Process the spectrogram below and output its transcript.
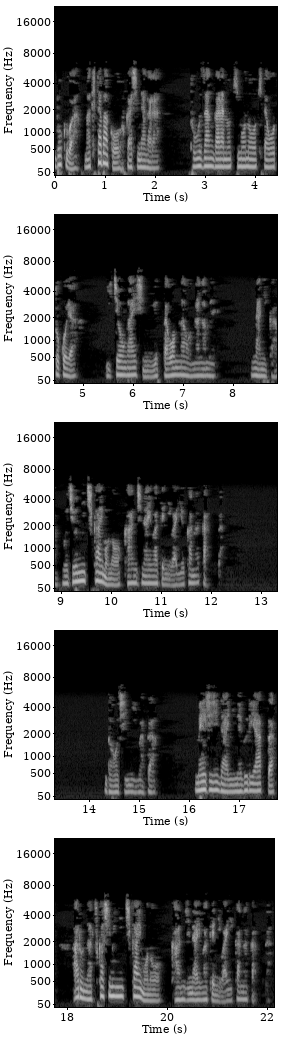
僕は巻きタバコをふかしながら、東山柄の着物を着た男や、異常返しに言った女を眺め、何か矛盾に近いものを感じないわけにはいかなかった。同時にまた、明治時代に巡り合ったある懐かしみに近いものを感じないわけにはいかなかった。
